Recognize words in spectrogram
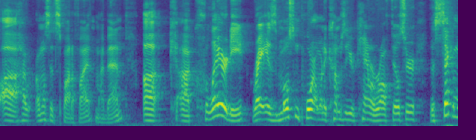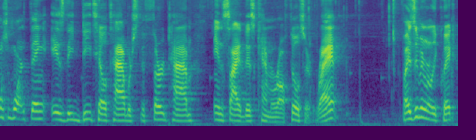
uh, I almost said Spotify, my bad. Uh, uh, clarity, right, is most important when it comes to your camera raw filter. The second most important thing is the detail tab, which is the third tab inside this camera raw filter, right? If I zoom in really quick,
